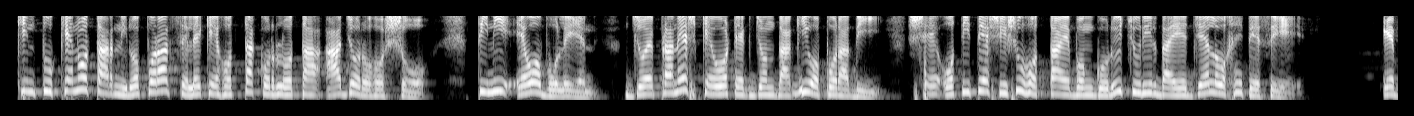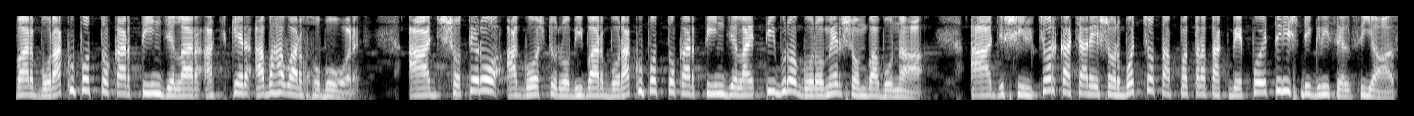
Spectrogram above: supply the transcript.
কিন্তু কেন তার নিরপরাধ ছেলেকে হত্যা করল তা আজও রহস্য। তিনি এও বলেন জয়প্রাণেশ কেওট একজন দাগী অপরাধী। সে অতীতে শিশু হত্যা এবং গরু চুরির দায়ে জেলও খেটেছে। এবার বরাক উপত্যকার তিন জেলার আজকের আবহাওয়ার খবর। আজ সতেরো আগস্ট রবিবার বরাক উপত্যকার তিন জেলায় তীব্র গরমের সম্ভাবনা। আজ শিলচর কাচারে সর্বোচ্চ তাপমাত্রা থাকবে পঁয়ত্রিশ ডিগ্রি সেলসিয়াস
